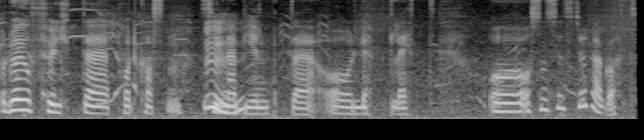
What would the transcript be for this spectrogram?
og du har jo fulgt eh, podkasten siden jeg begynte og løpt litt. Og åssen syns du det har gått?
